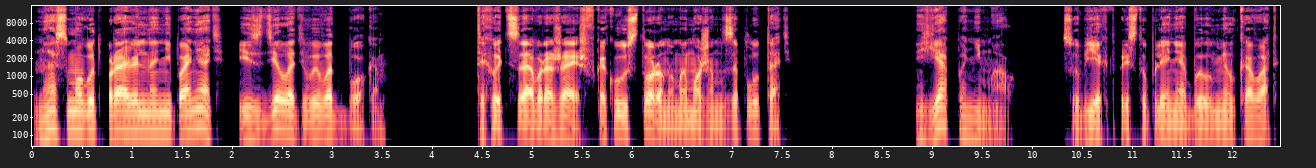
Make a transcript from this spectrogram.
Нас могут правильно не понять и сделать вывод боком. Ты хоть соображаешь, в какую сторону мы можем заплутать? Я понимал. Субъект преступления был мелковат,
